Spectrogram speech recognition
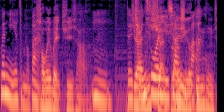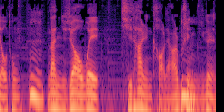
问你怎么办？稍微委屈一下了。嗯，对，蜷缩一下是吧？个公共交通，嗯，那你就要为其他人考量，而不是嗯你一个人。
